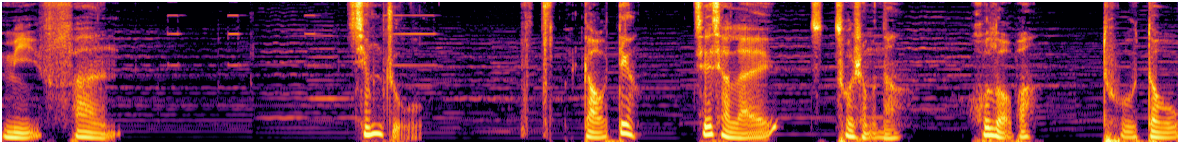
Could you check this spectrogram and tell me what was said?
米饭精煮，搞定。接下来做什么呢？胡萝卜、土豆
